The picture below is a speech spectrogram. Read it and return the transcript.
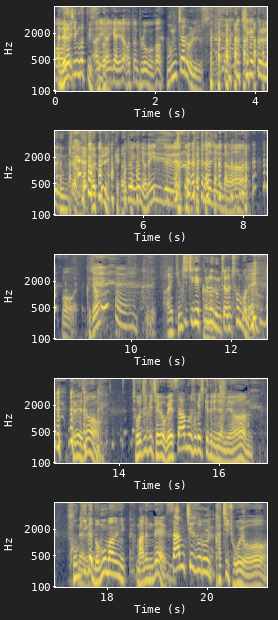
어, 아, 내가 찍은 것도 있어요. 아니, 아니, 이게 아니라 어떤 블로거가 움자를 올려줬어요. 찌개 끓는 움자를. 아, 그러니까 보통 이건 연예인들 어떤 캡처 사진이나, 뭐, 그죠? 아니, 김치찌개 끓는 어. 움자는 처음 보네요. 그래서 저 집이 제가 왜 쌈으로 소개시켜드리냐면 고기가 네네. 너무 많은 많은데 쌈 채소를 같이 줘요.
